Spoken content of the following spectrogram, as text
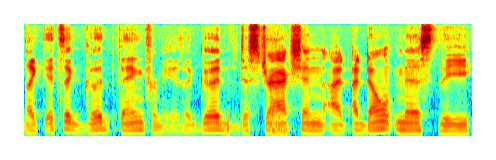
like it's a good thing for me. It's a good distraction. I I don't miss the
